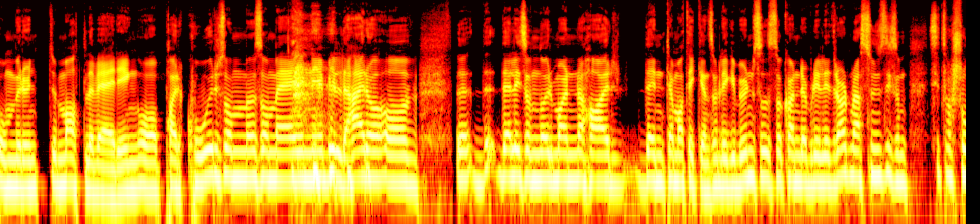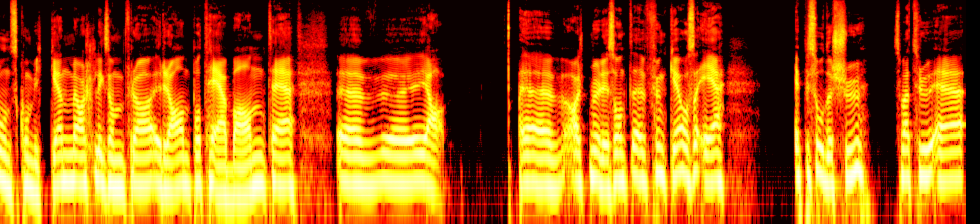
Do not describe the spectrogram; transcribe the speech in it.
om rundt matlevering og parkour som, som er inne i bildet her, og, og det, det, er liksom når man har den tematikken som ligger i bunnen, så, så, kan det bli litt rart, men jeg synes liksom situasjonskomikken med alt liksom fra ran på T-banen til øh, ja, øh, alt mulig sånt funker, og så er episode sju, som jeg tror er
